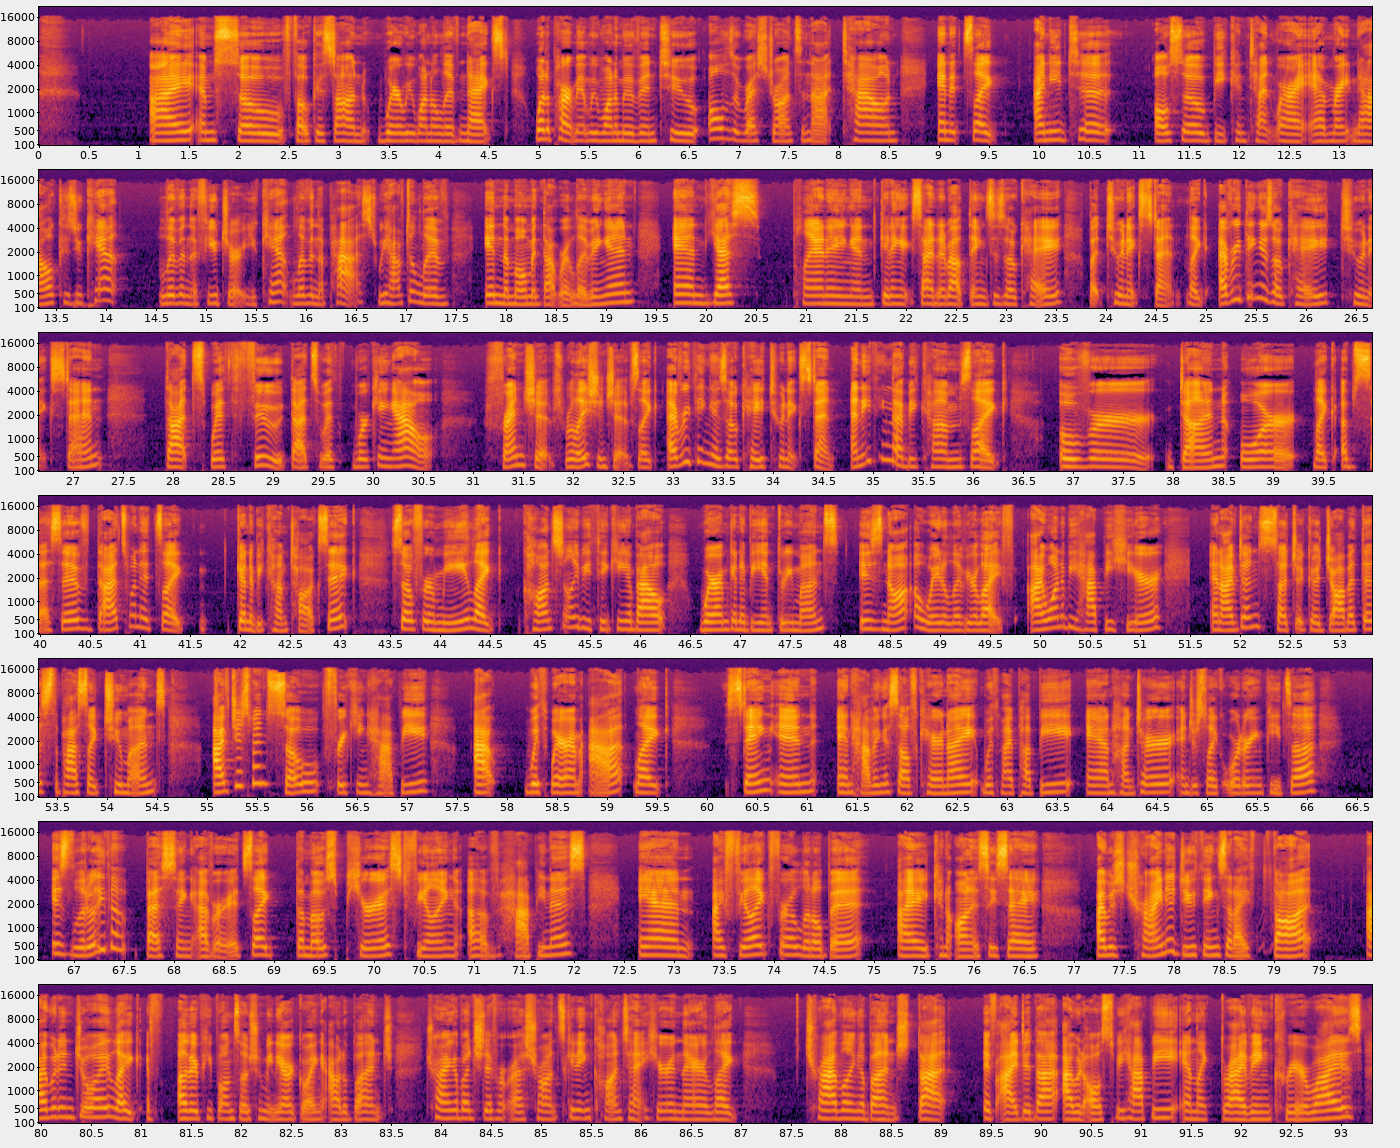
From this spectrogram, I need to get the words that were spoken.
I am so focused on where we want to live next, what apartment we want to move into, all of the restaurants in that town. And it's like, I need to also be content where I am right now because you can't live in the future. You can't live in the past. We have to live in the moment that we're living in. And yes, planning and getting excited about things is okay, but to an extent. Like everything is okay to an extent. That's with food, that's with working out, friendships, relationships. Like everything is okay to an extent. Anything that becomes like overdone or like obsessive, that's when it's like going to become toxic. So for me, like constantly be thinking about where I'm going to be in 3 months is not a way to live your life. I want to be happy here. And I've done such a good job at this the past like two months. I've just been so freaking happy at with where I'm at. Like staying in and having a self-care night with my puppy and Hunter and just like ordering pizza is literally the best thing ever. It's like the most purest feeling of happiness. And I feel like for a little bit, I can honestly say I was trying to do things that I thought I would enjoy. Like if other people on social media are going out a bunch, trying a bunch of different restaurants, getting content here and there, like traveling a bunch, that if I did that, I would also be happy and like thriving career wise.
